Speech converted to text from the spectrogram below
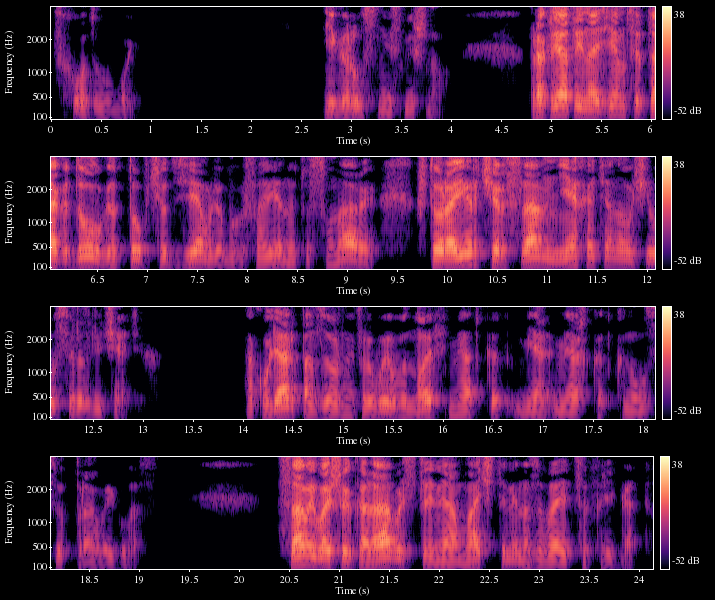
сходу в бой. И грустно, и смешно. Проклятые иноземцы так долго топчут землю благословенной Тасунары, что Раир Черсан нехотя научился различать их. Окуляр подзорной трубы вновь мягко, мягко ткнулся в правый глаз. Самый большой корабль с тремя мачтами называется фрегат.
